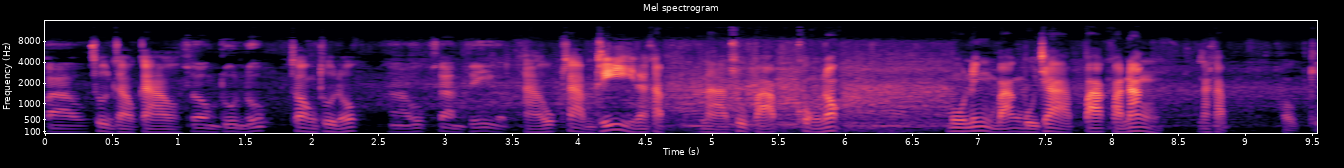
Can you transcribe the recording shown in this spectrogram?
เก่าศูนย์เก้าเก้าสองทุนนกสองทูนกหาหกสามสี่กับหาหกสามที่นะครับนาทุภาพของนกหมู่หนึงบางบูชาปากพนังนะครับ โอเค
